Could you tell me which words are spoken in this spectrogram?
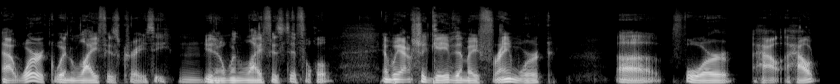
at work, when life is crazy, you know, when life is difficult. And we actually gave them a framework, uh, for how, how,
